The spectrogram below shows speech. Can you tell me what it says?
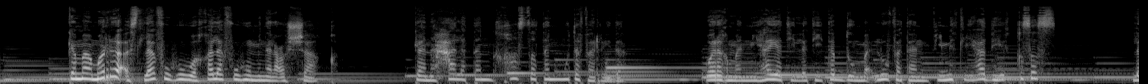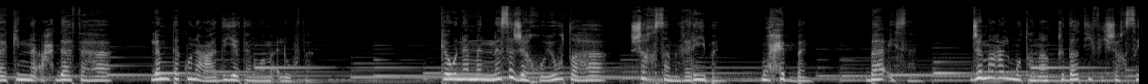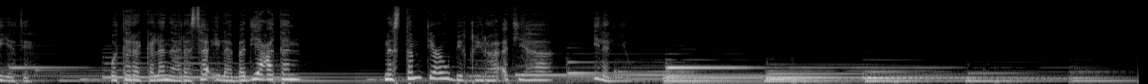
كما مر أسلافه وخلفه من العشاق. كان حالة خاصة متفردة ورغم النهاية التي تبدو مألوفة في مثل هذه القصص لكن أحداثها لم تكن عادية ومألوفة. كون من نسج خيوطها شخصا غريبا محبا بائسا. جمع المتناقضات في شخصيته وترك لنا رسائل بديعة نستمتع بقراءتها إلى اليوم.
